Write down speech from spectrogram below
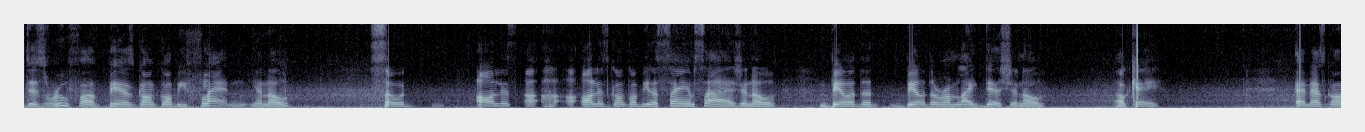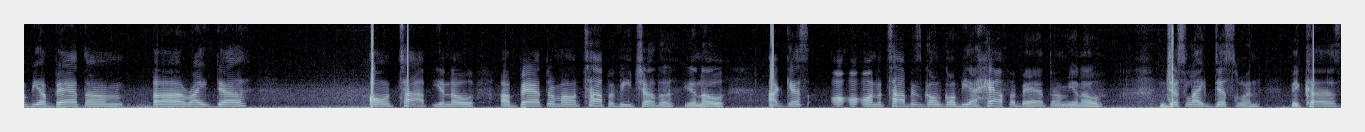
this roof up here is gonna, gonna be flattened, you know. So all this uh, uh, all this gonna, gonna be the same size, you know. Build the build the room like this, you know. Okay. And that's gonna be a bathroom uh, right there on top, you know, a bathroom on top of each other, you know. I guess on the top is going to be a half a bathroom, you know, just like this one, because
